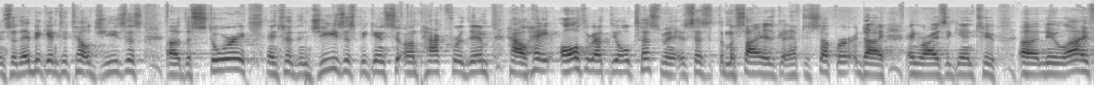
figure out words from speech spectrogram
And so they begin to tell Jesus uh, the story. And so then Jesus begins to unpack for them how, hey, all throughout the Old Testament, it says that the Messiah is going to have to suffer, die, and rise again to uh, new life.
